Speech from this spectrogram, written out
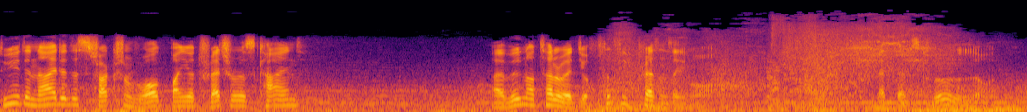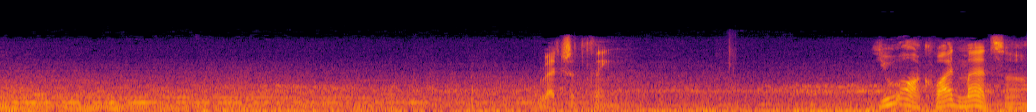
Do you deny the destruction wrought by your treacherous kind? I will not tolerate your filthy presence anymore. Let that squirrel alone. Wretched thing. You are quite mad, sir.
